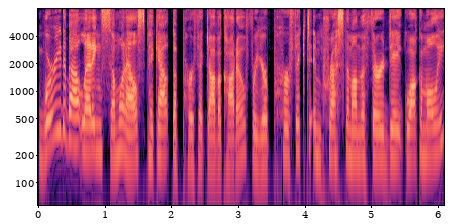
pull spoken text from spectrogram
Worried about letting someone else pick out the perfect avocado for your perfect Impress Them on the Third Date guacamole?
